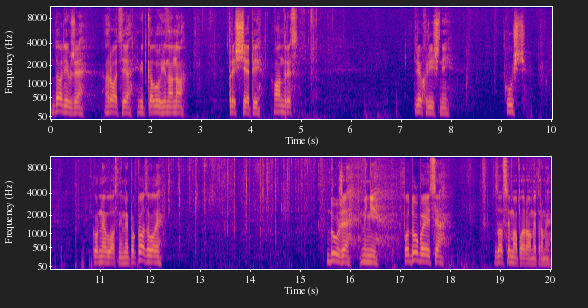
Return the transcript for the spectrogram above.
Далі вже грація від Калугіна на прищепі Андрес. Трьохрічний кущ. Корневласний ми показували. Дуже мені подобається за всіма параметрами.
